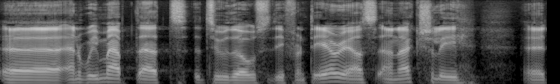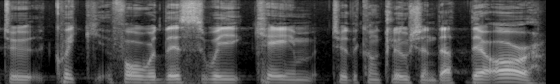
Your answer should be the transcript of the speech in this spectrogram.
Uh, and we mapped that to those different areas, and actually, uh, to quick forward this, we came to the conclusion that there are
